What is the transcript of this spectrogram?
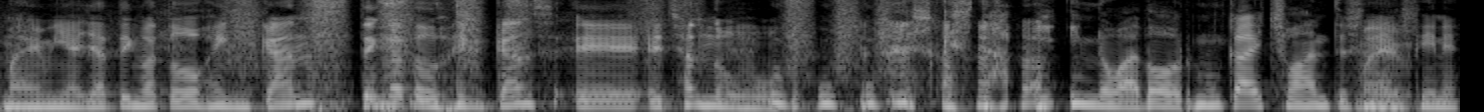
Madre mía, ya tengo a todos en cans, tengo a todos en cans eh, echando humo. Uf, uf, uf, es que está innovador, nunca ha hecho antes en el cine.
